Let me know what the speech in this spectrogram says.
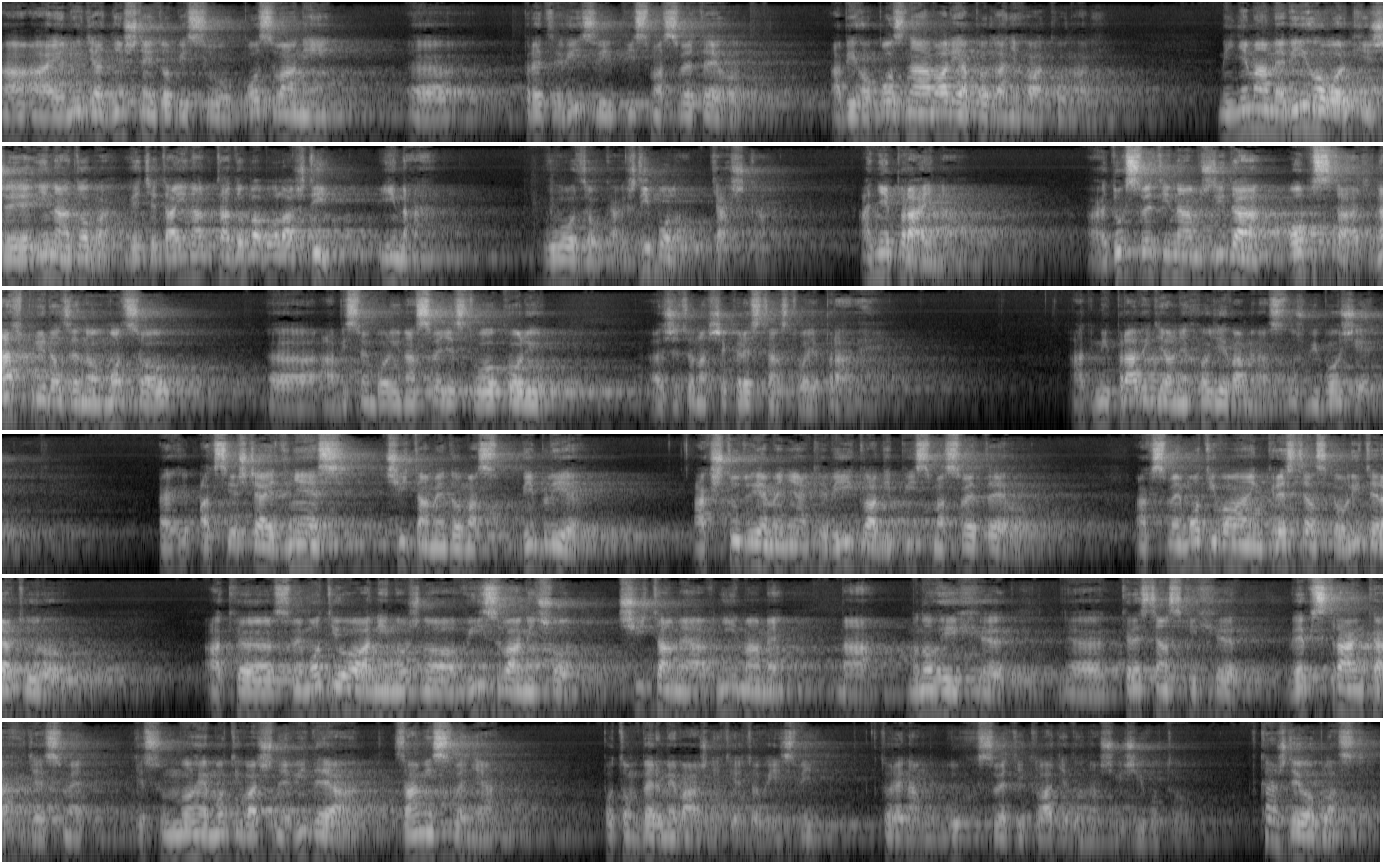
a aj ľudia dnešnej doby sú pozvaní e, pred výzvy písma svätého, aby ho poznávali a podľa neho konali. My nemáme výhovorky, že je iná doba. Viete, tá, iná, tá doba bola vždy iná. V úvodzovkách. Vždy bola ťažká a neprajná. A Duch Svetý nám vždy dá obstať nadprirodzenou mocou, e, aby sme boli na svedectvo okoliu, že to naše kresťanstvo je práve. Ak my pravidelne chodievame na služby Božie Ak, ak si ešte aj dnes čítame doma Biblie, ak študujeme nejaké výklady písma svätého, ak sme motivovaní kresťanskou literatúrou, ak e, sme motivovaní možno výzvami, čo čítame a vnímame na mnohých e, e, kresťanských web stránkach, kde, sme, kde sú mnohé motivačné videá, zamyslenia, potom berme vážne tieto výzvy, ktoré nám Duch Svety kladie do našich životov. V každej oblasti.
